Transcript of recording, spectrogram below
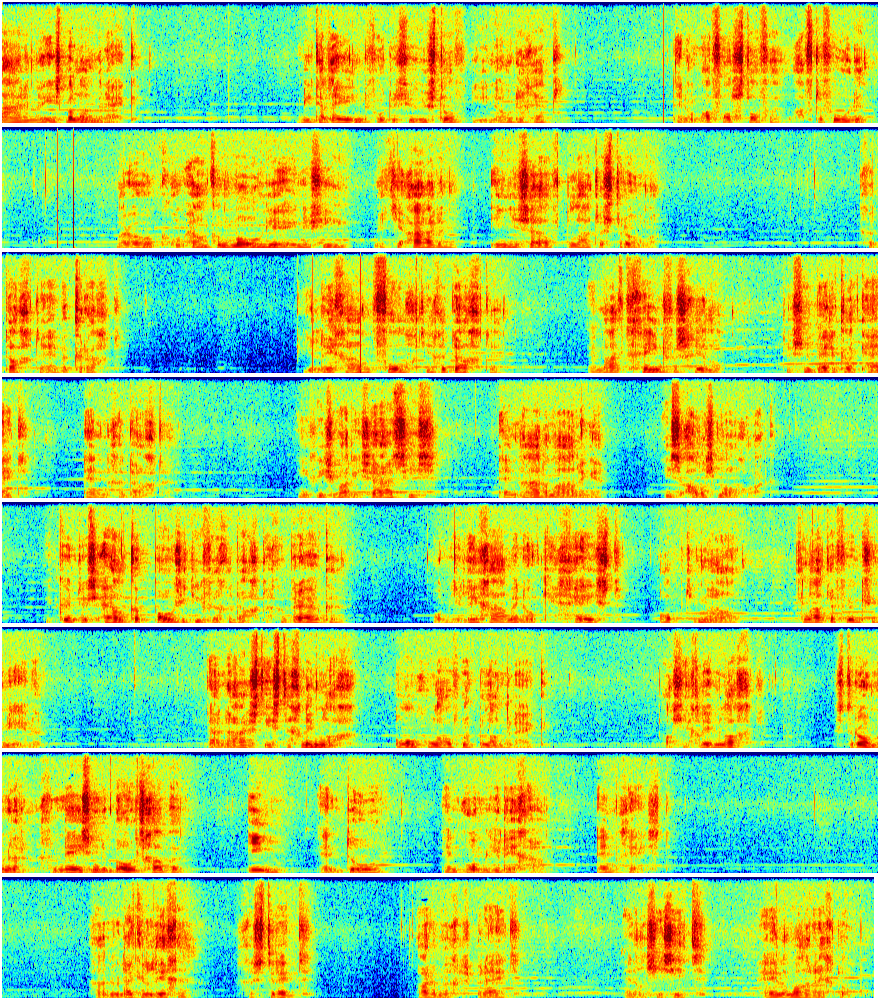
Ademen is belangrijk. Niet alleen voor de zuurstof die je nodig hebt en om afvalstoffen af te voeren, maar ook om elke mooie energie met je adem in jezelf te laten stromen. Gedachten hebben kracht. Je lichaam volgt je gedachten en maakt geen verschil tussen werkelijkheid en gedachten. In visualisaties en ademhalingen is alles mogelijk. Je kunt dus elke positieve gedachte gebruiken om je lichaam en ook je geest optimaal te laten functioneren. Daarnaast is de glimlach ongelooflijk belangrijk. Als je glimlacht, stromen er genezende boodschappen in en door en om je lichaam en geest. Ga nu lekker liggen, gestrekt, armen gespreid en als je ziet, helemaal rechtop.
